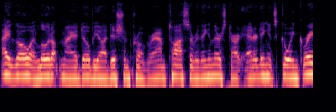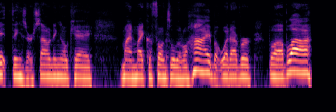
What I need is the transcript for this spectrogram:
I go, I load up my Adobe Audition program, toss everything in there, start editing. It's going great. Things are sounding okay. My microphone's a little high, but whatever, blah, blah.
